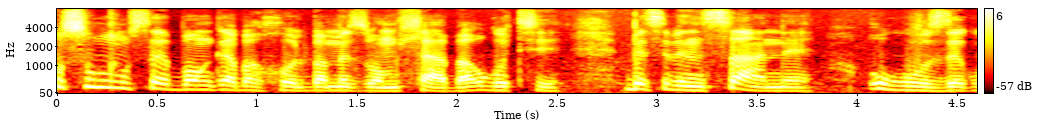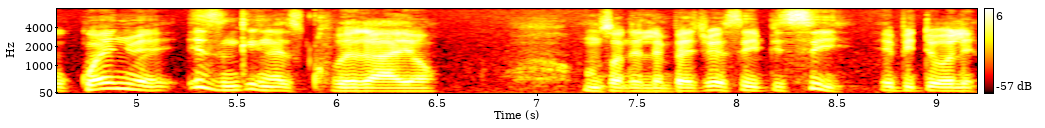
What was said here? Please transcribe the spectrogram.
usunxuse bonke abaholi bamezomhlaba ukuthi besebenzisane ukuze kugwenywe izinkinga eziqhubekayo. Umzondele mpetsho SABC epitoli.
